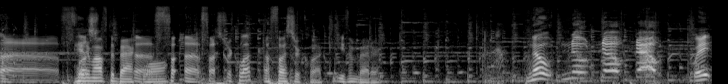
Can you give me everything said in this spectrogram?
Uh, Hit him off the back uh, wall. fu- uh, Fustercluck. A fussercluck, even better. No, no, no, no! Wait,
